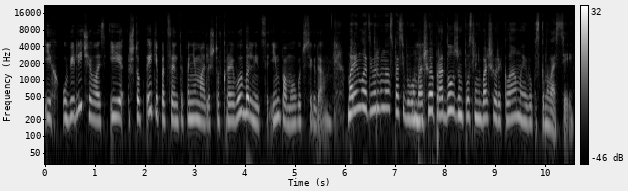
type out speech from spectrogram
их увеличивалось, и чтобы эти пациенты понимали, что в краевой больнице им помогут всегда. Марина Владимировна, спасибо вам большое. Продолжим после небольшой рекламы и выпуска новостей.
